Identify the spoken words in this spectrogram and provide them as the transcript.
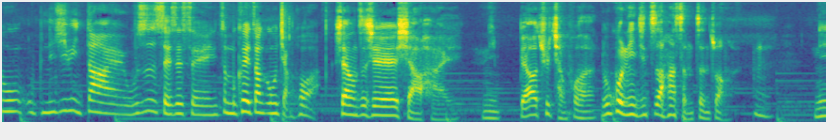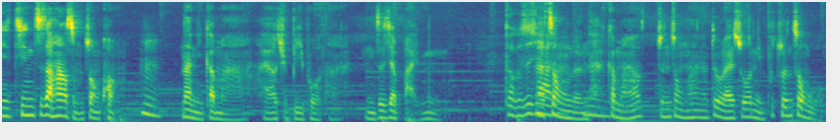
我我年纪比你大哎，我是谁谁谁，你怎么可以这样跟我讲话？像这些小孩，你不要去强迫他。如果你已经知道他什么症状了，嗯，你已经知道他有什么状况，嗯，那你干嘛还要去逼迫他？你这叫白目。可是像这种人，干嘛要尊重他呢？嗯、对我来说，你不尊重我，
